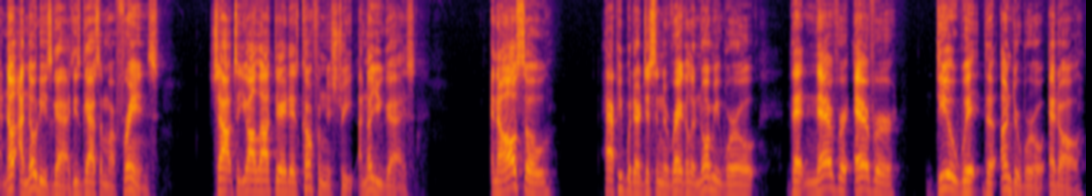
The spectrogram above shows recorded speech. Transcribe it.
I know I know these guys. These guys are my friends. Shout out to y'all out there that come from the street. I know you guys. And I also have people that are just in the regular normie world that never ever deal with the underworld at all.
